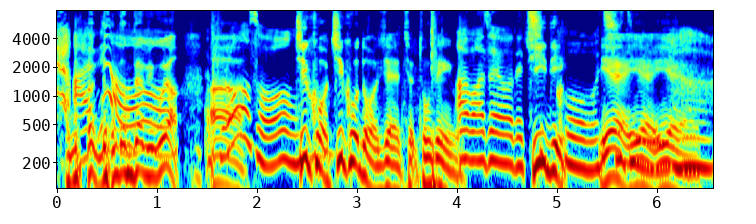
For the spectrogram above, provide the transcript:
아니요. 농담이고요. 아, 부러워서. 지코, 지코도 이제 저 동생이고. 아, 맞아요. 네, GD. 지코, 예, GD. 예, 예. 아.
